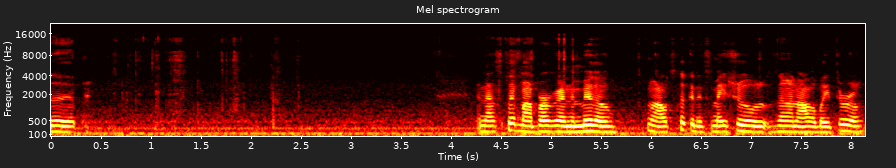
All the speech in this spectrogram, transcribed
Good. And I split my burger in the middle when I was cooking it to make sure it was done all the way through.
